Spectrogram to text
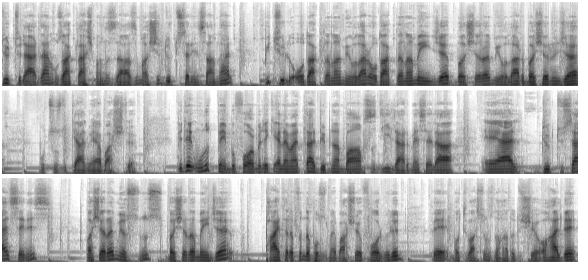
dürtülerden uzaklaşmanız lazım. Aşırı dürtüsel insanlar bir türlü odaklanamıyorlar. Odaklanamayınca başaramıyorlar. Başarınca mutsuzluk gelmeye başlıyor. Bir de unutmayın bu formüldeki elementler birbirinden bağımsız değiller. Mesela eğer dürtüselseniz başaramıyorsunuz. Başaramayınca pay tarafında bozulmaya başlıyor formülün ve motivasyonunuz daha da düşüyor. O halde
